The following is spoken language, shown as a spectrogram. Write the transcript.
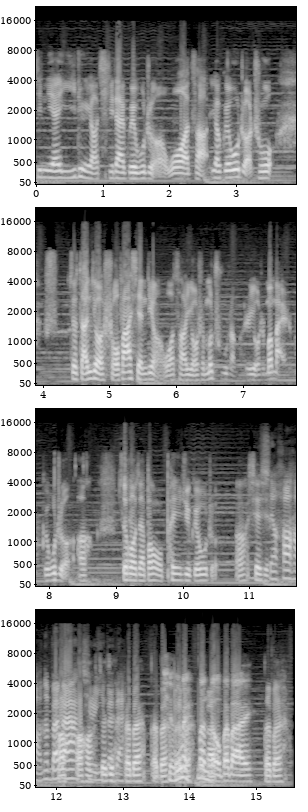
今年一定要期待鬼武者，我操，要鬼武者出，就咱就首发限定，我操，有什么出什么，有什么买什么，鬼武者啊，最后再帮我喷一句鬼武者啊，谢谢，行，好好，那拜拜啊，好好再见，拜拜。拜拜，拜拜，行嘞拜拜，，慢走，拜拜。拜拜。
